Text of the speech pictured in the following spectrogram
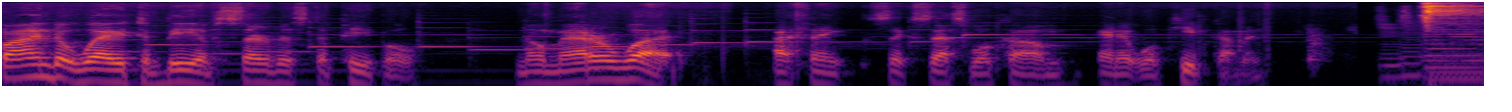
find a way to be of service to people, no matter what, I think success will come and it will keep coming. Mm-hmm.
